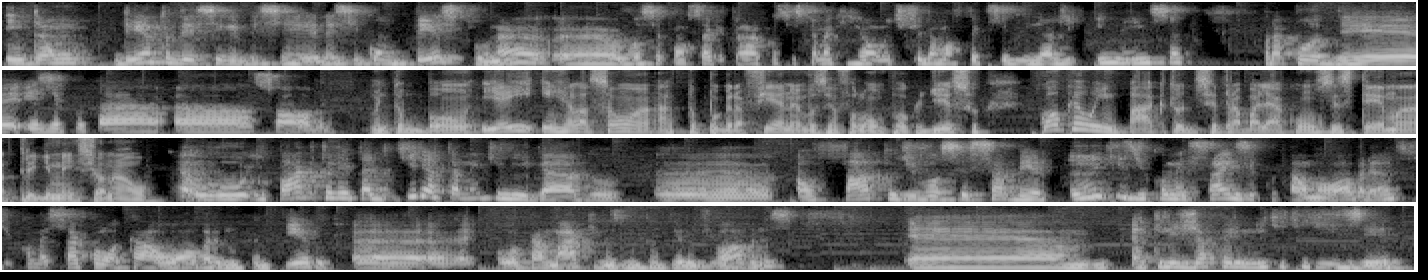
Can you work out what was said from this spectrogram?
Então, dentro desse, desse, desse contexto, né, uh, você consegue ter um ecossistema que realmente te dá uma flexibilidade imensa para poder executar a sua obra. Muito bom. E aí, em relação à, topografia, né? Você falou um pouco disso. Qual que é o impacto de se trabalhar com um sistema tridimensional? É, o impacto ele está diretamente ligado uh, ao fato de você saber antes de começar a executar uma obra, antes de começar a colocar a obra no canteiro, uh, colocar máquinas no canteiro de obras, é, é que ele já permite te dizer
